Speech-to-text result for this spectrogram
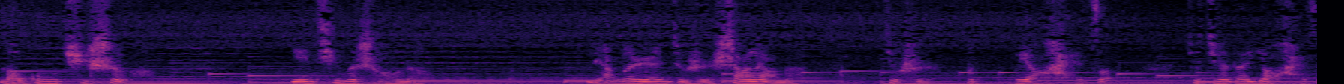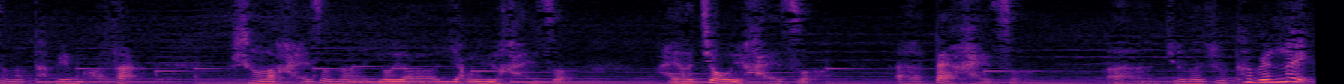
老公去世了，年轻的时候呢，两个人就是商量呢，就是不不要孩子，就觉得要孩子呢特别麻烦，生了孩子呢又要养育孩子，还要教育孩子，呃带孩子，呃觉得就特别累，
